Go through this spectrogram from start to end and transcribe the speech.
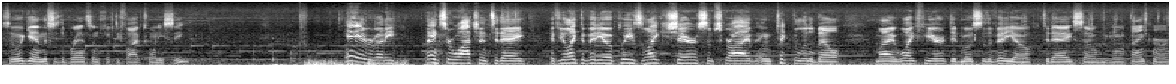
So again, this is the Branson 5520C. Hey everybody, thanks for watching today. If you liked the video, please like, share, subscribe, and tick the little bell. My wife here did most of the video today, so we're going to thank her.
